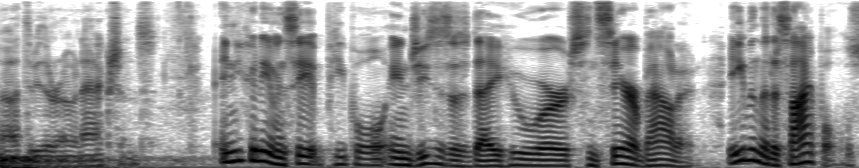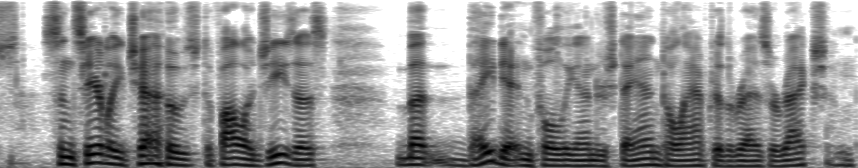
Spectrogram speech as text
uh, through their own actions. And you can even see it people in jesus' day who were sincere about it. Even the disciples sincerely chose to follow jesus but they didn't fully understand until after the resurrection.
